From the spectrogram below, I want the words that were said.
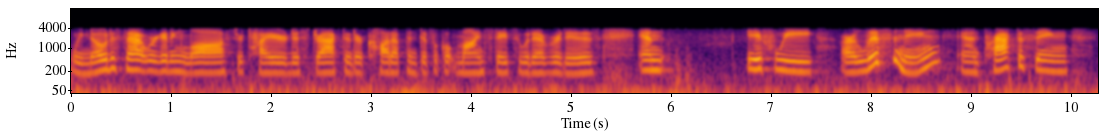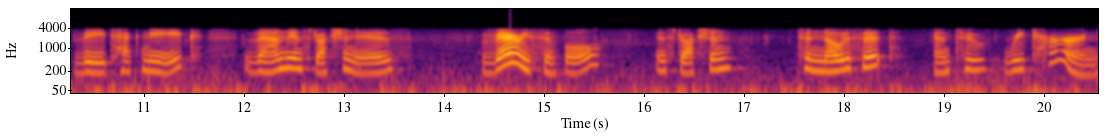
We notice that we're getting lost or tired or distracted or caught up in difficult mind states or whatever it is. And if we are listening and practicing the technique, then the instruction is very simple instruction to notice it and to return.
